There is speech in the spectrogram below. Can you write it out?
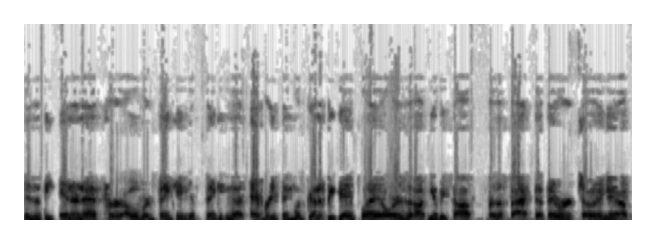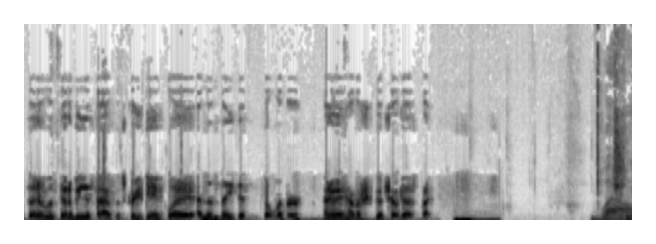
Is it the internet for overthinking and thinking that everything was going to be gameplay, or is it on Ubisoft for the fact that they were toting it up that it was going to be Assassin's Creed gameplay and then they didn't deliver? Anyway, have a good show, guys. Bye. Wow.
